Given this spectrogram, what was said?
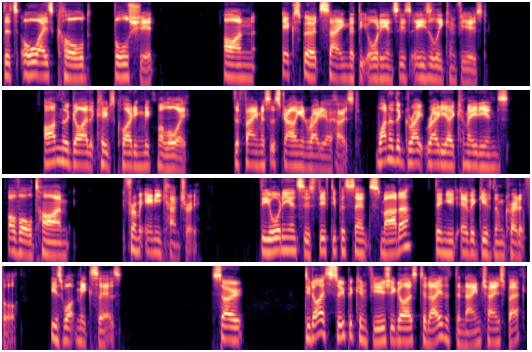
that's always called bullshit on experts saying that the audience is easily confused. I'm the guy that keeps quoting Mick Molloy, the famous Australian radio host, one of the great radio comedians of all time from any country. The audience is 50% smarter than you'd ever give them credit for, is what Mick says. So, did I super confuse you guys today that the name changed back?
